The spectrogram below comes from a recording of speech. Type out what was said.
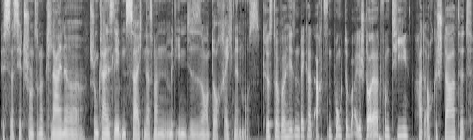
ist das jetzt schon so eine kleine, schon ein kleines Lebenszeichen, dass man mit ihnen die Saison doch rechnen muss. Christopher Hesenbeck hat 18 Punkte beigesteuert vom Tee, hat auch gestartet.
